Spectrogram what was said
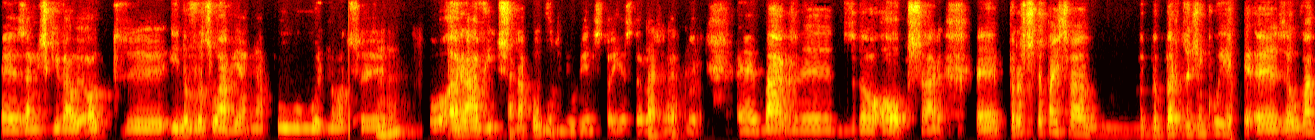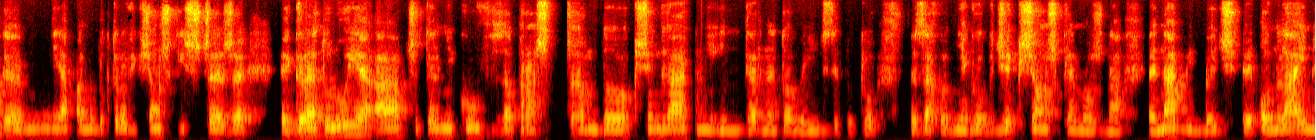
e, zamieszkiwały od e, Inowrocławia na północy mhm. po Rawicz na południu, więc to jest tak, rozległy tak. bardzo obszar. Proszę Państwa, bardzo dziękuję za uwagę. Ja panu doktorowi książki szczerze gratuluję, a czytelników zapraszam do księgarni internetowej Instytutu Zachodniego, gdzie książkę można nabyć online,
